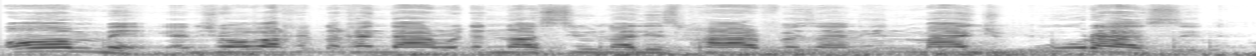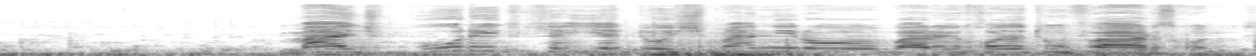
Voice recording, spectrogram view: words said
عامه. یعنی شما وقتی بخواید در مورد ناسیونالیسم حرف بزنین مجبور هستید. مجبورید که یه دشمنی رو برای خودتون فرض کنید.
